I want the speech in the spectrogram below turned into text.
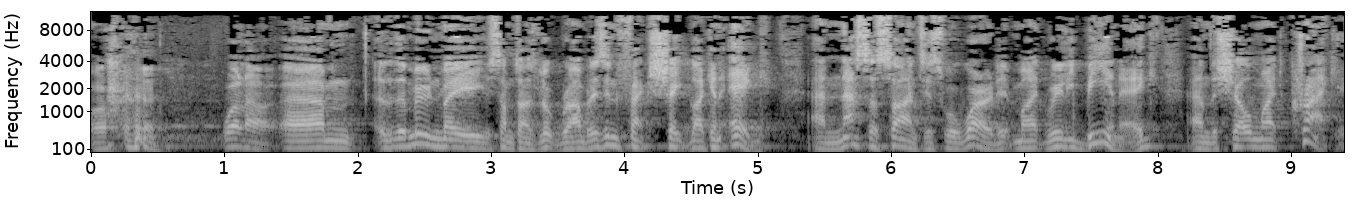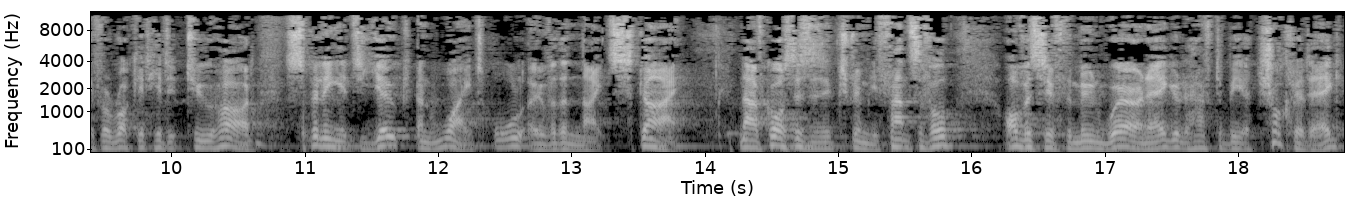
Well, now, um, the moon may sometimes look round, but is in fact shaped like an egg. And NASA scientists were worried it might really be an egg, and the shell might crack if a rocket hit it too hard, spilling its yolk and white all over the night sky. Now, of course, this is extremely fanciful. Obviously, if the moon were an egg, it would have to be a chocolate egg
